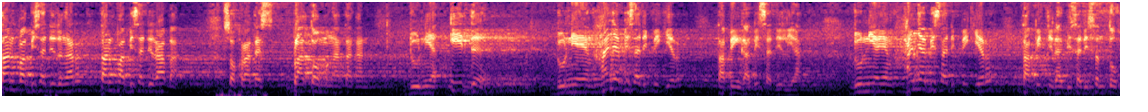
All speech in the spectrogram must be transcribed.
tanpa bisa didengar, tanpa bisa diraba. Socrates, Plato mengatakan dunia ide, dunia yang hanya bisa dipikir tapi nggak bisa dilihat. Dunia yang hanya bisa dipikir tapi tidak bisa disentuh.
